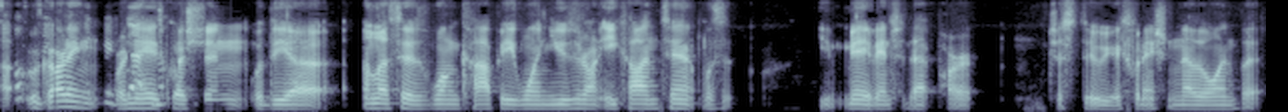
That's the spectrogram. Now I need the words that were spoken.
Uh, don't think Regarding Renee's question with the, uh, unless there's one copy, one user on e-content, was, it- you may have answered that part just through your explanation, another one, but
